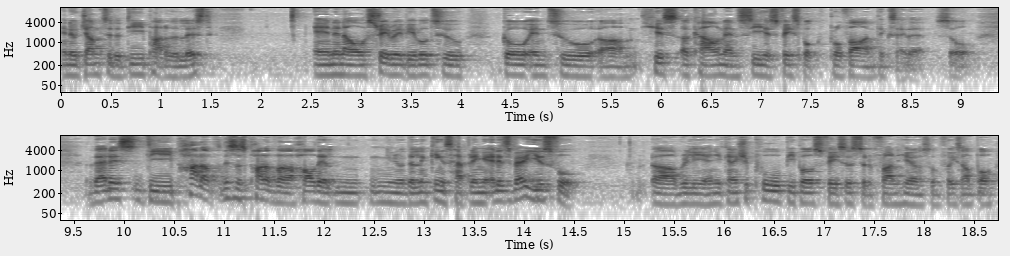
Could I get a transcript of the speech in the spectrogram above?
and it'll jump to the D part of the list. And then I'll straight away be able to go into um, his account and see his Facebook profile and things like that. So that is the part of, this is part of uh, how the, you know, the linking is happening. It is very useful. Uh, really, and you can actually pull people's faces to the front here. So, for example,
